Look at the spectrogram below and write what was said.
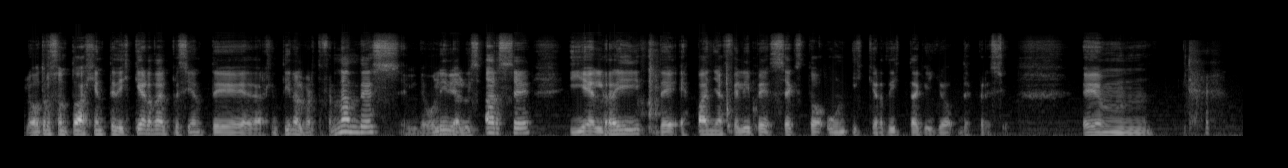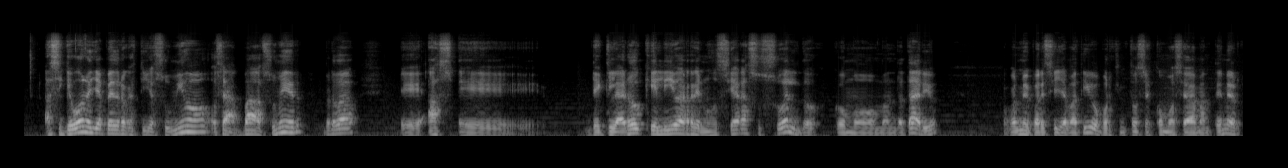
Los otros son toda gente de izquierda, el presidente de Argentina, Alberto Fernández, el de Bolivia, Luis Arce, y el rey de España, Felipe VI, un izquierdista que yo desprecio. Em, así que bueno, ya Pedro Castillo asumió, o sea, va a asumir, ¿verdad? Eh, eh, declaró que él iba a renunciar a su sueldo como mandatario, lo cual me parece llamativo porque entonces ¿cómo se va a mantener?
